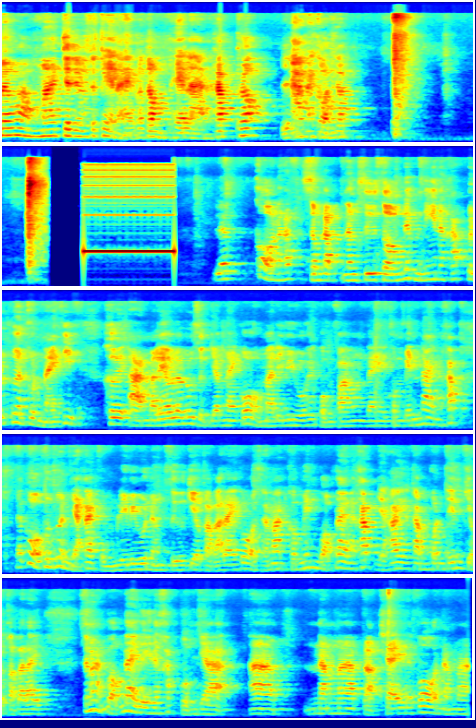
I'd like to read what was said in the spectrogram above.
ไม่ว่ามาจะเร็วสักแค่ไหนก็ต้องแพ้ลานครับ เพราะลาไปก่อนครับ แล้วก็นะครับสำหรับหนังสือสองเล่มนี้นะครับเพื่อนๆคนไหนที่เคยอ่านมาแล้วแล้วรู้สึกยังไงก็มารีวิวให้ผมฟังในคอมเมนต์ได้นะครับแล้วก็เพื่อนๆอยากให้ผมรีวิวหนังสือเกี่ยวกับอะไรก็สามารถคอมเมนต์บอกได้นะครับอยากให้ทำคอนเทนต์เกี่ยวกับอะไร สามารถบอกได้เลยนะครับ ผมจะนำนำมาปรับใช้แล้วก็นำมา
